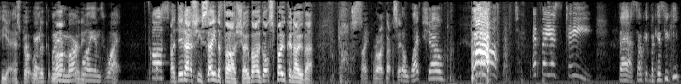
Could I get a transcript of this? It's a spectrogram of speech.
Yes, but okay, well, look, put Mark, in Mark Williams- Williams what? Fast. I did actually say The Fast Show, but I got spoken over. God's sake! Right, that's it. The what show? Ah! F A S T. Fast. Okay, because you keep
